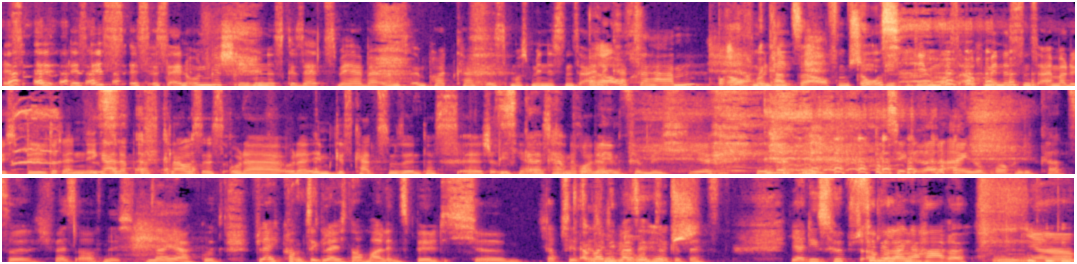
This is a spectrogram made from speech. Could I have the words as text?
Es, äh, es, ist, es ist ein ungeschriebenes Gesetz. Wer bei uns im Podcast ist, muss mindestens eine Brauch, Katze haben. Braucht eine Katze die, auf dem Schoß. Die, die, die, muss auch mindestens einmal durchs Bild rennen. Egal, ob das Klaus ist oder, oder Imkes Katzen sind. Das äh, spielt hier alles keine Rolle. Das ist kein Problem für mich. Hier. die ist hier gerade eingebrochen, die Katze. Ich weiß auch nicht. Naja, gut. Vielleicht kommt sie gleich nochmal ins Bild. Ich, äh, ich habe sie jetzt aber die war sehr hübsch. Ja, die ist hübsch. Viele aber, lange Haare. Ja,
